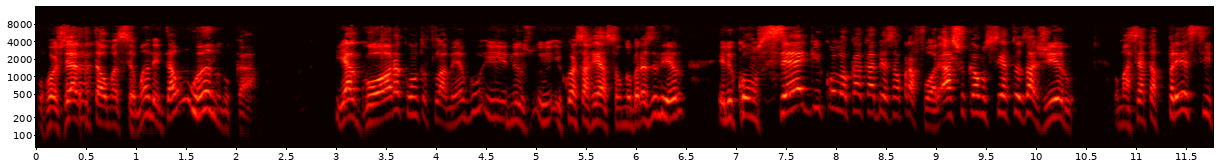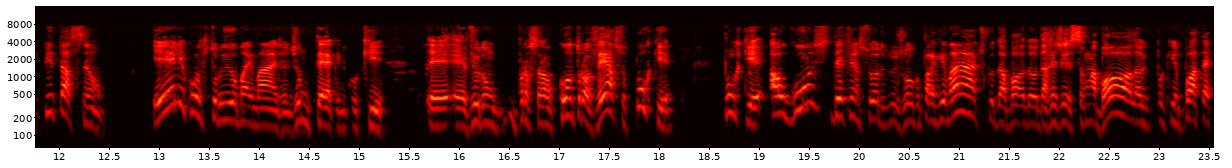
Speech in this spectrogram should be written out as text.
O Rogério está uma semana, ele está um ano no cargo. E agora, contra o Flamengo e, e, e com essa reação no brasileiro, ele consegue colocar a cabeça para fora. Acho que é um certo exagero, uma certa precipitação. Ele construiu uma imagem de um técnico que é, é, virou um profissional controverso, por quê? Porque alguns defensores do jogo pragmático, da, da rejeição à bola, o que importa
